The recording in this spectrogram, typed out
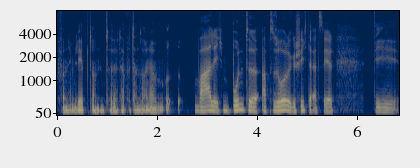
von ihm lebt. Und äh, da wird dann so eine wahrlich bunte, absurde Geschichte erzählt, die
